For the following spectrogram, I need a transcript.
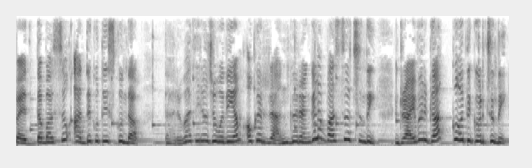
పెద్ద బస్సు అద్దెకు తీసుకుందాం. తరువాతి రోజు ఉదయం ఒక రంగురంగుల బస్సు వచ్చింది. డ్రైవర్గా కోతి కూర్చుంది.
